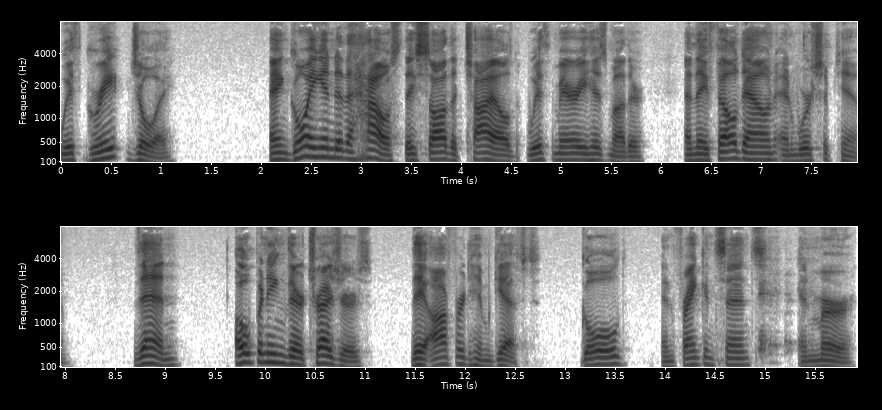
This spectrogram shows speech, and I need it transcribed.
with great joy. And going into the house, they saw the child with Mary, his mother, and they fell down and worshiped him. Then, Opening their treasures, they offered him gifts gold and frankincense and myrrh.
